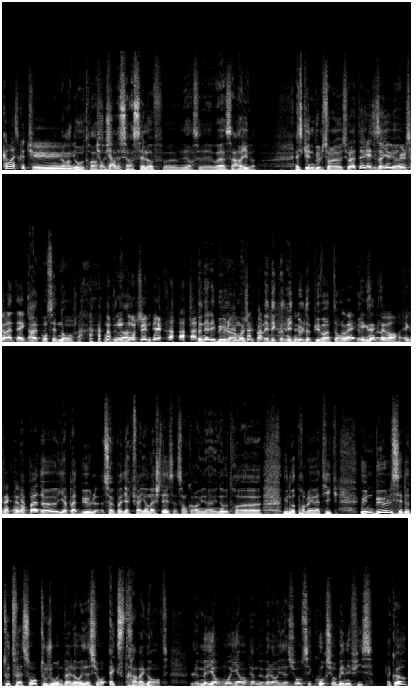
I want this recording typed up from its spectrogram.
Comment est-ce que tu. On verra d'autres. Hein. C'est un sell-off. Ouais, ça arrive. Est-ce qu'il y a une bulle sur, la tech? Est-ce qu'il y a une bulle sur la tech? La réponse est non. En général. non, général. Je connais les bulles. Hein. Moi, j'ai parlé d'économie de bulles depuis 20 ans. Oui, euh, exactement. exactement. Il n'y a, pas de, a pas de bulle. Ça ne veut pas dire qu'il faille en acheter. Ça, c'est encore une, autre, euh, une autre problématique. Une bulle, c'est de toute façon toujours une valorisation extravagante. Le meilleur moyen en termes de valorisation, c'est cours sur bénéfice. D'accord?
